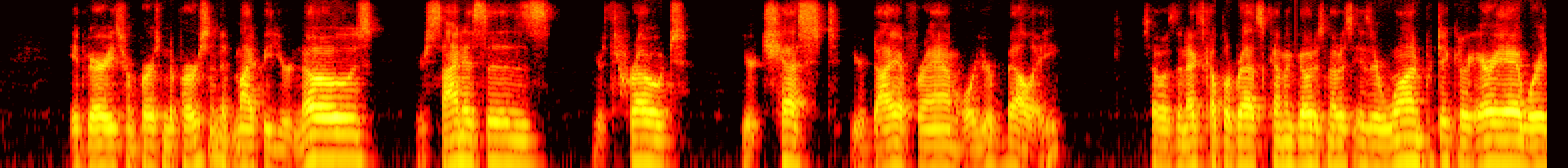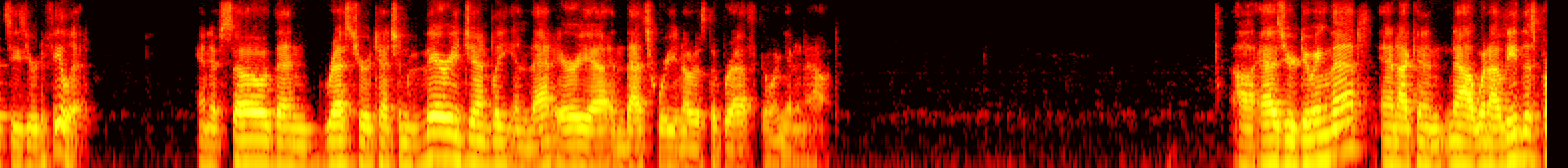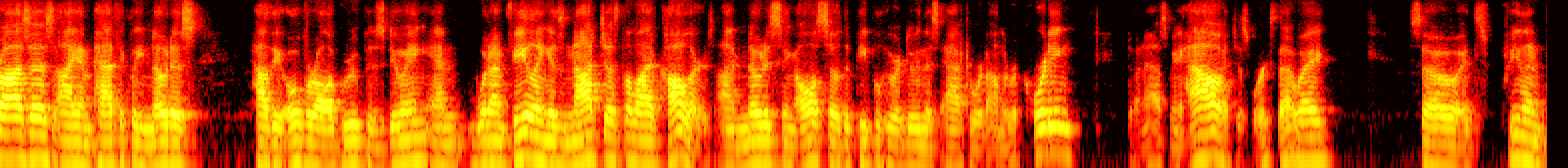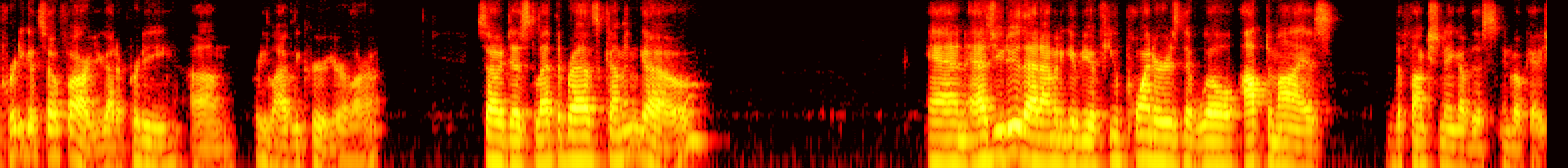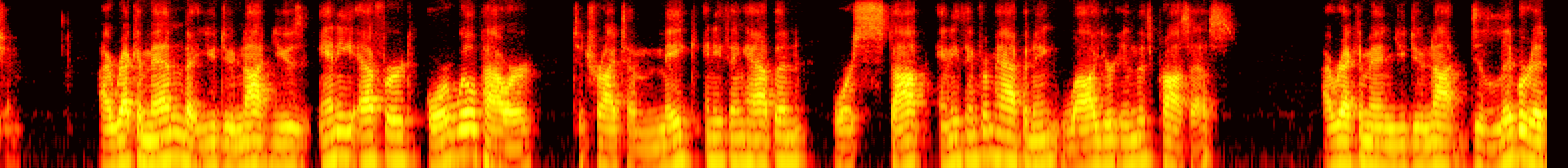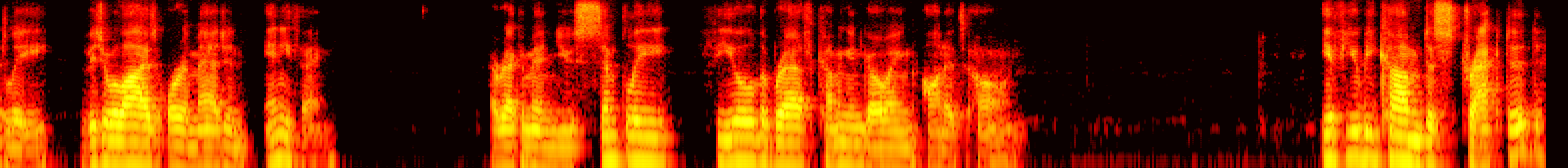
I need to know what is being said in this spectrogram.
It varies from person to person. It might be your nose, your sinuses, your throat, your chest, your diaphragm, or your belly. So as the next couple of breaths come and go, just notice, is there one particular area where it's easier to feel it? And if so, then rest your attention very gently in that area, and that's where you notice the breath going in and out. Uh, as you're doing that, and I can now, when I lead this process, I empathically notice how the overall group is doing. And what I'm feeling is not just the live callers. I'm noticing also the people who are doing this afterward on the recording. Don't ask me how, it just works that way. So it's feeling pretty good so far. You got a pretty, um, pretty lively crew here, Alara. So just let the breaths come and go. And as you do that, I'm going to give you a few pointers that will optimize the functioning of this invocation. I recommend that you do not use any effort or willpower to try to make anything happen or stop anything from happening while you're in this process. I recommend you do not deliberately visualize, or imagine anything, I recommend you simply feel the breath coming and going on its own. If you become distracted,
